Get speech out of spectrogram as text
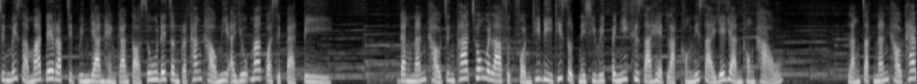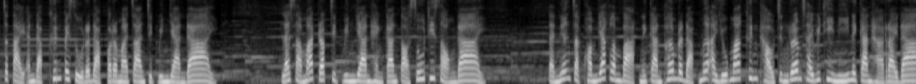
จึงไม่สามารถได้รับจิตวิญญาณแห่งการต่อสู้ได้จนกระทั่งเขามีอายุมากกว่า 18 ปี ดังนั้นเขาจึงพลาดช่วงเวลาฝึกฝนที่ดีที่สุดในชีวิตไปนี่คือสาเหตุหลักของนิสัยเย่ยหยันของเขา หลังจากนั้นเขาแทบจะไต่อันดับขึ้นไปสู่ระดับปรมาจารย์จิตวิญญาณได้ และสามารถรับจิตวิญญาณแห่งการต่อสู้ที่สองได้แต่เนื่องจากความยากลำบากในการเพิ่มระดับเมื่ออายุมากขึ้นเขาจึงเริ่มใช้วิธีนี้ในการหารายได้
